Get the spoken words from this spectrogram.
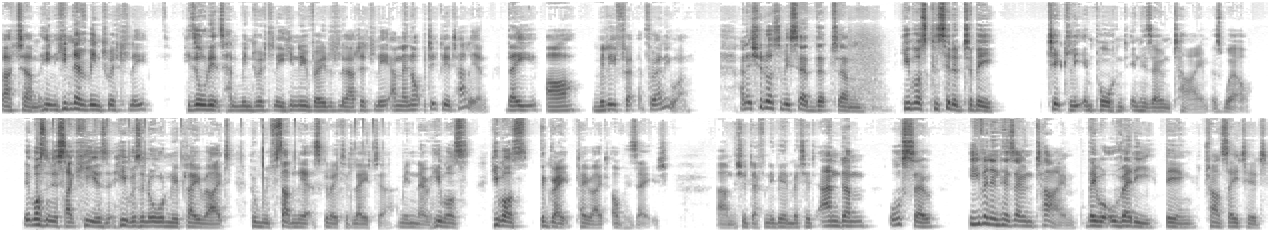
but um, he, he'd never been to Italy. His audience hadn't been to Italy. He knew very little about Italy, and they're not particularly Italian. They are really for, for anyone. And it should also be said that um, he was considered to be particularly important in his own time as well. It wasn't just like he is he was an ordinary playwright whom we've suddenly excavated later. I mean, no, he was he was the great playwright of his age. Um, should definitely be admitted. And um, also, even in his own time, they were already being translated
